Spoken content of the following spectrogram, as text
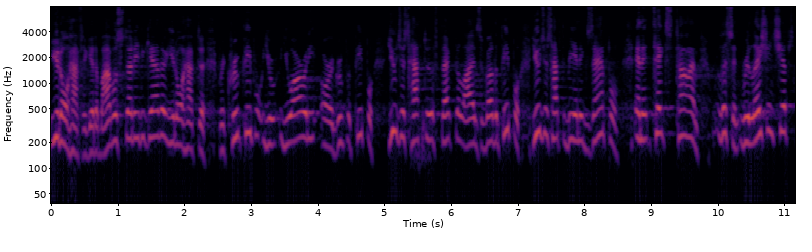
You don't have to get a Bible study together. You don't have to recruit people. You, you already are a group of people. You just have to affect the lives of other people. You just have to be an example. And it takes time. Listen, relationships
